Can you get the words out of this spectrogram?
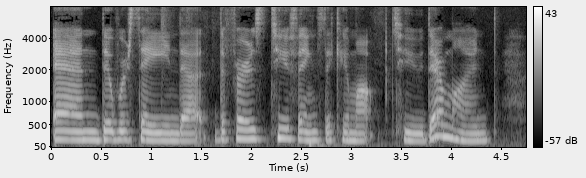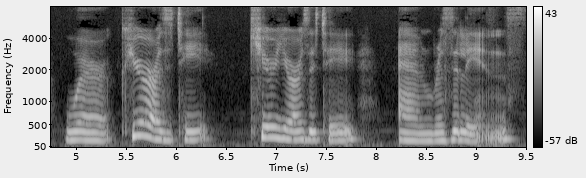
And they were saying that the first two things that came up to their mind were curiosity, curiosity, and resilience.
